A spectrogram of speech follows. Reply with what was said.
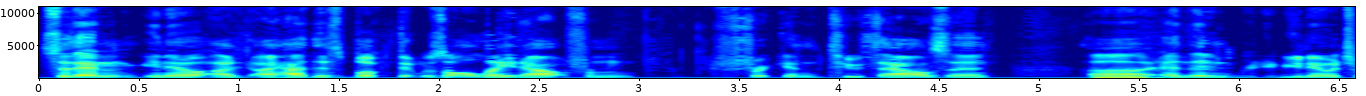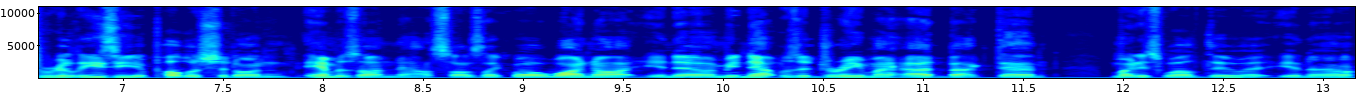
so then, you know, I, I had this book that was all laid out from freaking 2000. Uh, and then you know it's real easy to publish it on Amazon now, so I was like, well, why not? You know, I mean that was a dream I had back then. Might as well do it, you know.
